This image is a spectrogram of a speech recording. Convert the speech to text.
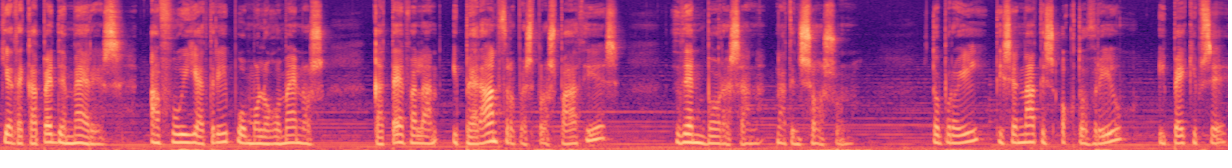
για 15 μέρες, αφού οι γιατροί που ομολογωμένως κατέβαλαν υπεράνθρωπες προσπάθειες δεν μπόρεσαν να την σώσουν. Το πρωί της 9ης Οκτωβρίου υπέκυψε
